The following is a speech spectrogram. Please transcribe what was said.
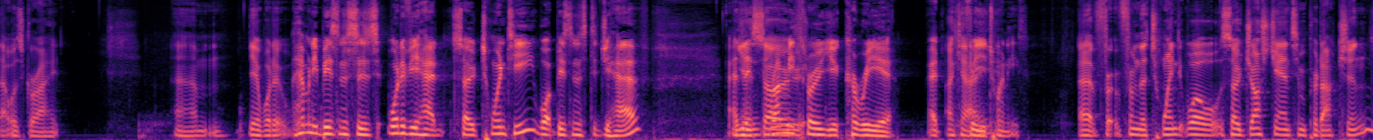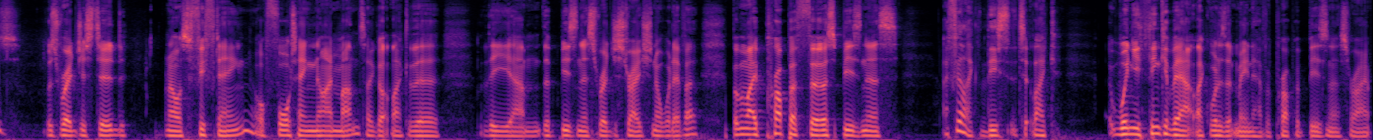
that was great um, yeah what it, How many businesses? What have you had? So twenty. What business did you have? And Yeah, then so- run me through your career at for your twenties. uh, fr- from the 20 well so josh janssen productions was registered when i was 15 or 14 nine months i got like the the um, the business registration or whatever. But my proper first business i feel like this it's like when you think about like what does it mean to have a proper business right?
